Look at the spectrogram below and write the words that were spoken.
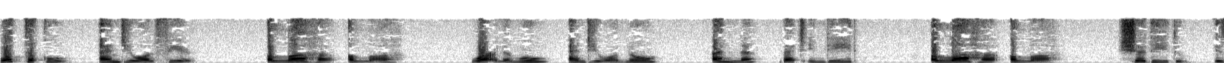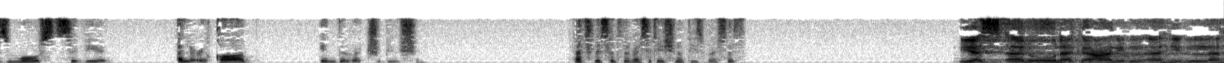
Wattaqu and you all fear, Allah Allah, wa'lamu and you all know, anna that indeed, Allah Allah, shadidu is most severe. Al-iqab, in the retribution. Let's listen to the recitation of these verses. يسألونك عن الأهلة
